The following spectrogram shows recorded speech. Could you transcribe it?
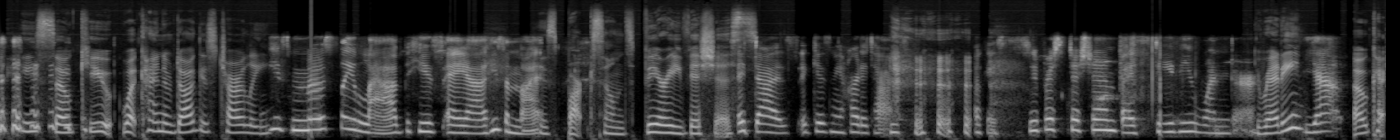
He's so cute. What kind of dog is Charlie? He's mostly lab. He's a uh, he's a mutt. His bark sounds very vicious. It does. It gives me a heart attack. okay, Superstition by Stevie Wonder. you ready? Yeah. Okay.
